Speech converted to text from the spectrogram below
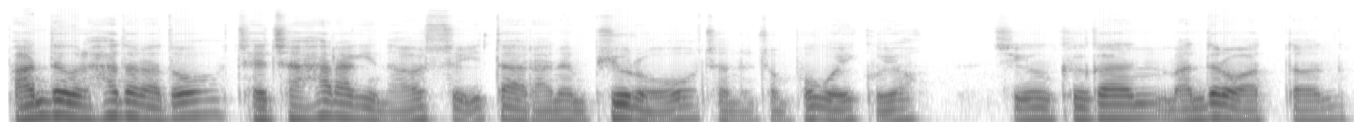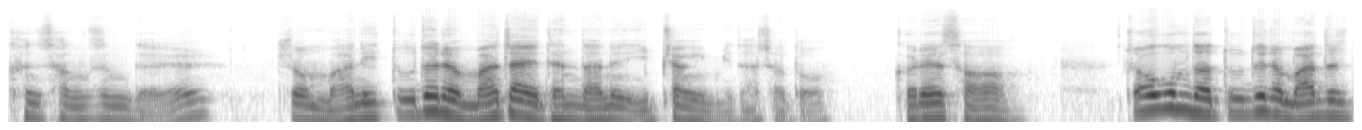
반등을 하더라도 재차 하락이 나올 수 있다라는 뷰로 저는 좀 보고 있고요. 지금 그간 만들어 왔던 큰 상승들 좀 많이 두드려 맞아야 된다는 입장입니다. 저도. 그래서 조금 더 두드려 맞을,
